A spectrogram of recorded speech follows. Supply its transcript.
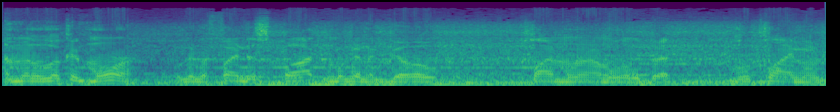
I'm gonna look at more. We're gonna find a spot and we're gonna go climb around a little bit. We're climbing.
